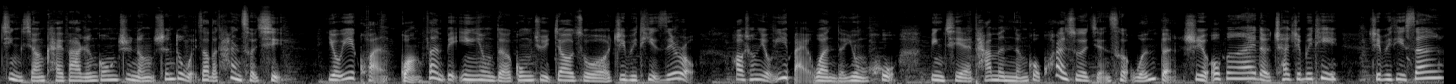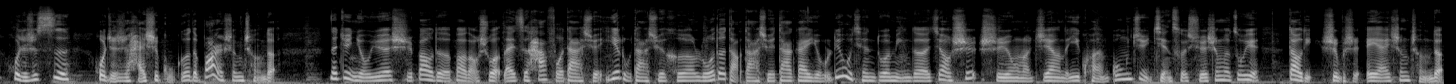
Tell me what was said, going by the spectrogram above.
竞相开发人工智能深度伪造的探测器。有一款广泛被应用的工具叫做 GPT Zero，号称有一百万的用户，并且他们能够快速的检测文本是由 OpenAI 的 ChatGPT、GPT 三或者是四，或者是还是谷歌的 Bard 生成的。那据《纽约时报》的报道说，来自哈佛大学、耶鲁大学和罗德岛大学大概有六千多名的教师使用了这样的一款工具检测学生的作业到底是不是 AI 生成的。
